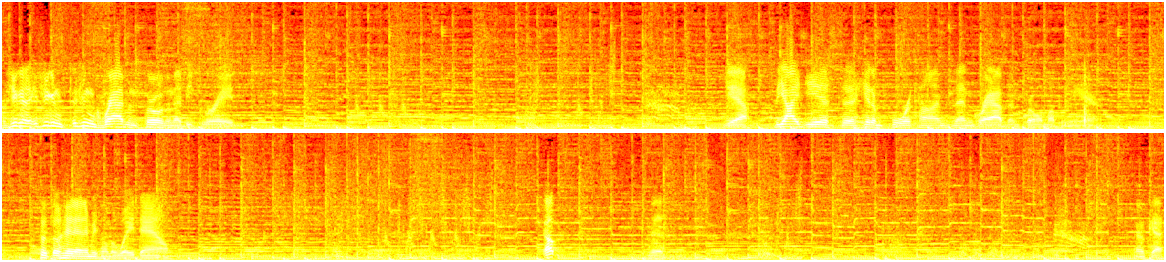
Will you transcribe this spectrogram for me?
If you can if you can if you can grab and throw them, that'd be great. Yeah, the idea is to hit them four times, then grab them, throw them up in the air. So they'll hit enemies on the way down. Up. Miss. Okay.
